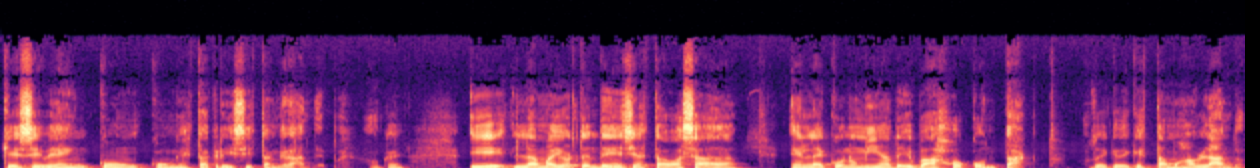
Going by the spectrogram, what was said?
que se ven con, con, esta crisis tan grande. Pues, Y la mayor tendencia está basada en la economía de bajo contacto. ¿De qué estamos hablando?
